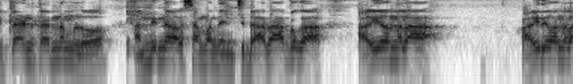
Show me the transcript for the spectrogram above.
ఇట్లాంటి తరుణంలో అందిన వాళ్ళకి సంబంధించి దాదాపుగా ఐదు వందల ఐదు వందల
